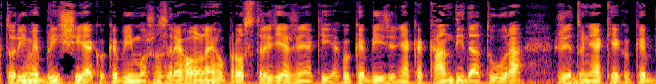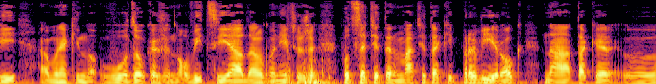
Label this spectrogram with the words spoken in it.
ktorým je bližšie ako keby možno z reholného prostredia, že nejaký, ako keby, že nejaká kandidatúra, že je to nejaký ako keby, alebo nejaký no, v úvodzovkách, že noviciát, alebo niečo, že v podstate ten máte taký prvý rok na také uh,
